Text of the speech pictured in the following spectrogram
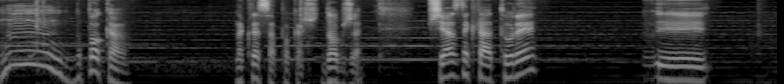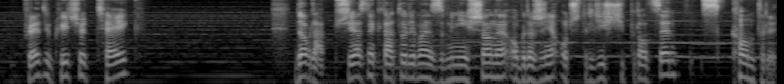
Mmm, no poka. Naklesa pokaż. Dobrze. Przyjazne kreatury. Yy, creature take. Dobra, przyjazne kreatury mają zmniejszone obrażenia o 40% z kontry.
